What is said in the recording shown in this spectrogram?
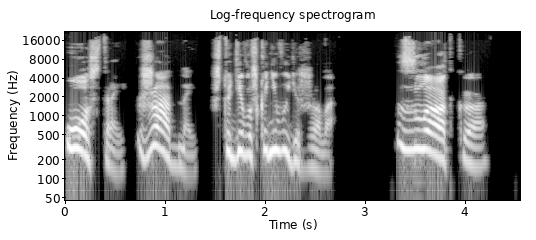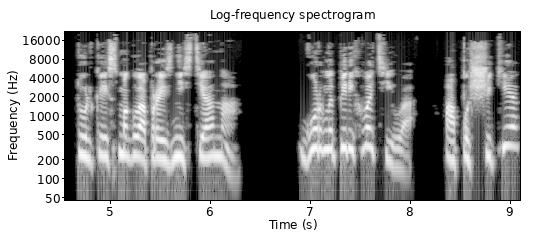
острой, жадной, что девушка не выдержала. «Златка!» — только и смогла произнести она. Горло перехватило, а по щеке,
